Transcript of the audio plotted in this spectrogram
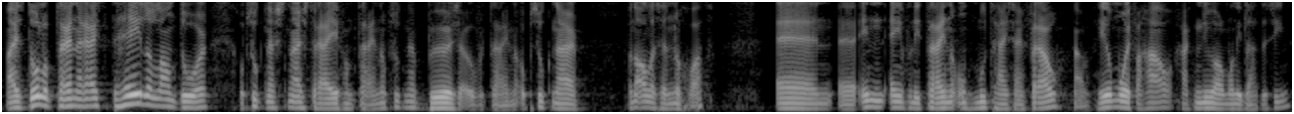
hij is dol op treinen. Hij reist het hele land door. Op zoek naar snuisterijen van treinen. Op zoek naar beurzen over treinen. Op zoek naar van alles en nog wat. En uh, in een van die treinen ontmoet hij zijn vrouw. Nou, heel mooi verhaal. Ga ik nu allemaal niet laten zien.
